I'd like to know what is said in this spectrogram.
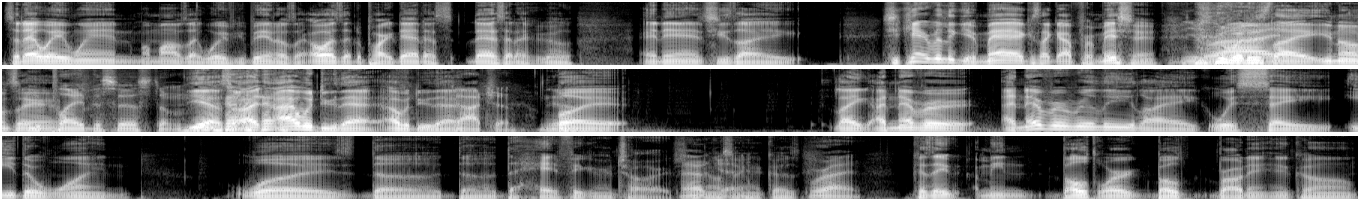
So that way, when my mom was like, "Where have you been?" I was like, "Oh, I was at the park." Dad, dad said I could go, and then she's like, she can't really get mad because I got permission, You're but it's like, you know what I'm you saying? played the system. yeah, so I I would do that. I would do that. gotcha. Yeah. but like I never I never really like would say either one was the the the head figure in charge. You know what I'm Okay. saying? Because right. Because they I mean both worked, both brought in income,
